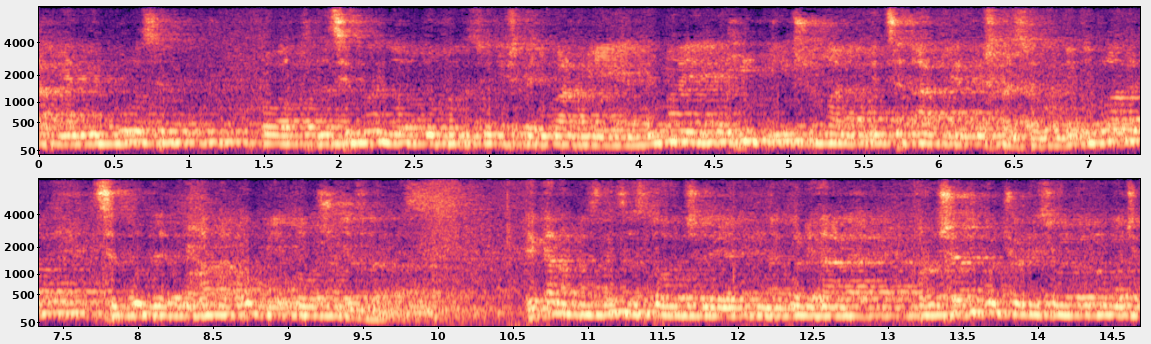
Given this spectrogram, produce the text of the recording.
армії не відбулася. От, національного духу на сьогоднішній день в армії немає. І якщо навіть ця армія прийшла сьогодні до влади, це буде погана копія того, що є зараз. Яка нам різниця з того, чи олігарх Порошенко очолює сьогодні владу, чи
